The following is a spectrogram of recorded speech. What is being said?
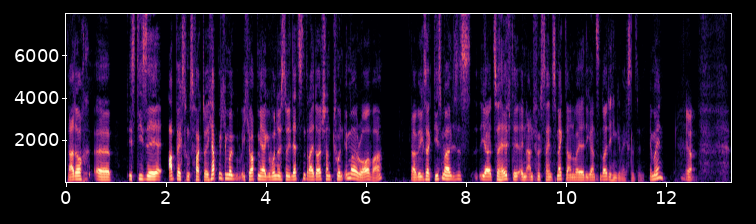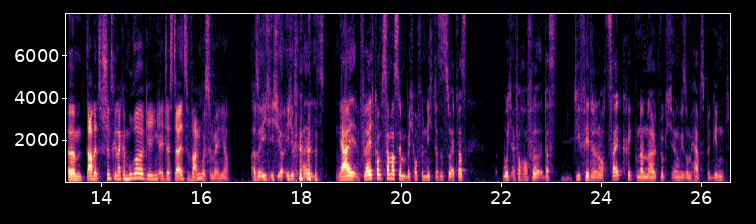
Dadurch äh, ist diese Abwechslungsfaktor. Ich habe mich immer, ich habe mir ja gewundert, dass so die letzten drei Deutschland-Touren immer Raw war. Aber wie gesagt, diesmal ist es ja zur Hälfte in Anführungszeichen SmackDown, weil ja die ganzen Leute hingewechselt sind. Immerhin. Ja. Ähm, David, Shinsuke Nakamura gegen AJ Styles, wann? WrestleMania. Also ich, ich, ich, äh, ich ja, vielleicht kommt SummerSlam, aber ich hoffe nicht. Das ist so etwas, wo ich einfach hoffe, dass die Fehde dann auch Zeit kriegt und dann halt wirklich irgendwie so im Herbst beginnt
